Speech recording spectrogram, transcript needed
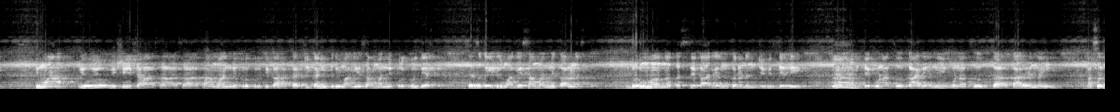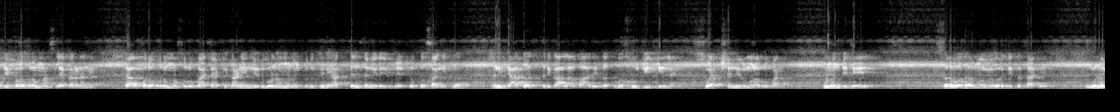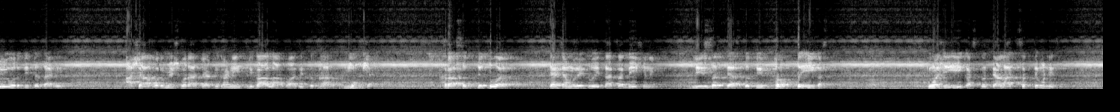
किंवा यो यो विशेष हा सहा सहा सामान्य प्रकृती का त्याची काहीतरी मागे सामान्य प्रकृती असते त्याचं काहीतरी मागे सामान्य कारण असतं. ब्रह्म न तस्य कार्य करणंची विद्यते. ते कोणाचं कार्य नाही कोणाचं का- कारण नाही असं ते परब्रह्म असल्या कारणाने. त्या परब्रह्म स्वरूपाच्या ठिकाणी निर्गुण म्हणून श्रुतीने अत्यंत निरविशेष होतं सांगितलं आणि त्यातच त्रिकाला बाधितत्व सूचित केलं आहे स्वच्छ निर्मळ रूपाने. म्हणून जिथे सर्व धर्म विवर्जितच आहे गुणविवर्जितच आहे अशा परमेश्वराच्या ठिकाणी त्रिकाला बाधितता मुख्य आहे. खरा सत्य तो आहे. त्याच्यामध्ये द्वैताचा लेश नाही. जे सत्य असतं ते फक्त एक असतं. किंवा जे एक असतं त्यालाच सत्य म्हणायचं.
